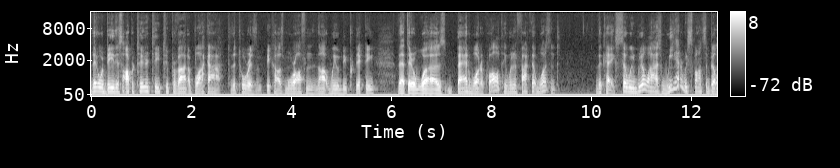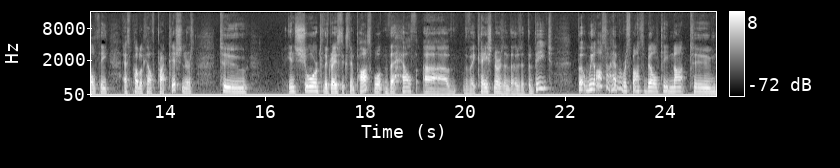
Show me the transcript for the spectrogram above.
there would be this opportunity to provide a black eye to the tourism because more often than not we would be predicting that there was bad water quality when in fact that wasn't the case. So we realized we had a responsibility as public health practitioners to ensure to the greatest extent possible the health of the vacationers and those at the beach, but we also have a responsibility not to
